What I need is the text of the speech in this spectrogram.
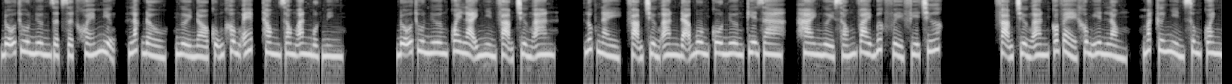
Đỗ Thu Nương giật giật khóe miệng, lắc đầu, người nọ cũng không ép thong dong ăn một mình. Đỗ Thu Nương quay lại nhìn Phạm Trường An. Lúc này, Phạm Trường An đã buông cô nương kia ra, hai người sóng vai bước về phía trước. Phạm Trường An có vẻ không yên lòng, mắt cứ nhìn xung quanh,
